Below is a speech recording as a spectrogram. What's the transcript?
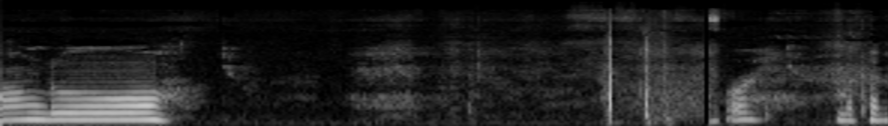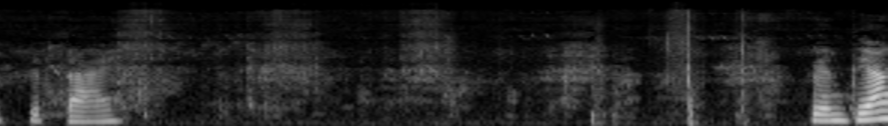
องดู โอ้ยมาทันคือตาย ขึ้นเทียง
